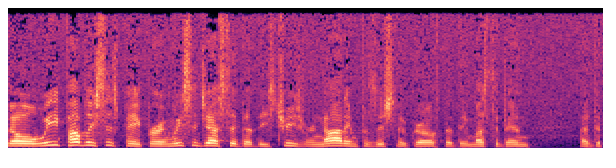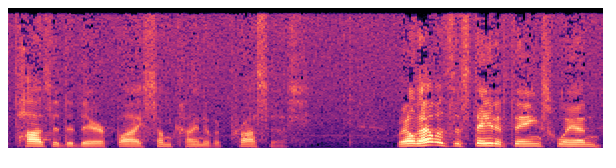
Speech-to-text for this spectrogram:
So we published this paper and we suggested that these trees were not in position of growth, that they must have been uh, deposited there by some kind of a process. Well, that was the state of things when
